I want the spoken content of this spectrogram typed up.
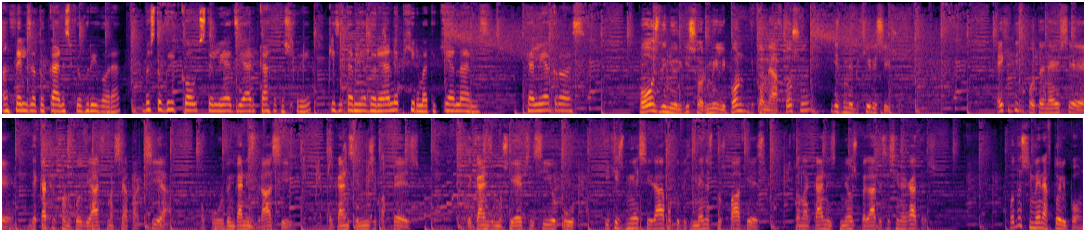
Αν θέλεις να το κάνεις πιο γρήγορα, μπες στο greekcoach.gr κάθετος free και ζητά μια δωρεάν επιχειρηματική ανάλυση. Καλή ακρόαση! Πώς δημιουργείς ορμή λοιπόν για τον εαυτό σου για την επιχείρησή σου; Έχει τύχει ποτέ να είσαι για κάποιο χρονικό διάστημα σε απαξία όπου δεν κάνεις δράση, δεν κάνεις καινούριες επαφές, δεν κάνεις δημοσιεύσεις ή όπου είχες μια σειρά από αποτυχημένες προσπάθειες στο να κάνεις νέους πελάτες ή συνεργάτες; Όταν συμβαίνει αυτό λοιπόν,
